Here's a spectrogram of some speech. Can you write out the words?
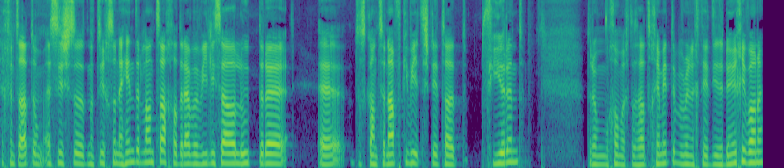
Ich finde es auch dumm. Es ist so, natürlich so eine Hinterlandsache, oder eben Willisau, Lutern, äh, das ganze Napfgebiet steht halt führend. Darum komme ich das halt ein mit, wenn ich dort in der Nähe wohne.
